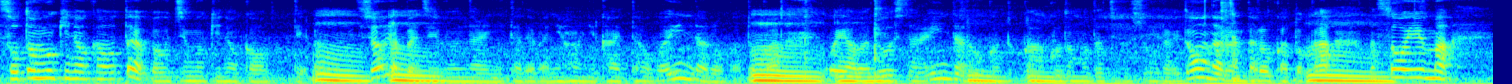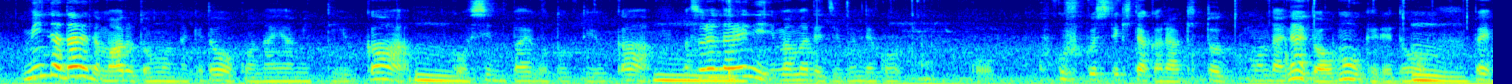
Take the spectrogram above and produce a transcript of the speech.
外向きの顔とやっぱ内向きの顔っていうのでしょ、うん、やっぱり自分なりに例えば日本に帰った方がいいんだろうかとか、うん、親はどうしたらいいんだろうかとか、うん、子どもたちの将来どうなるんだろうかとか、まあ、そういうまあみんな誰でもあると思うんだけどこう悩みっていうか、こう心配事っていうか、まあ、それなりに今まで自分でこうこう克服してきたからきっと問題ないとは思うけれど、やっぱり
